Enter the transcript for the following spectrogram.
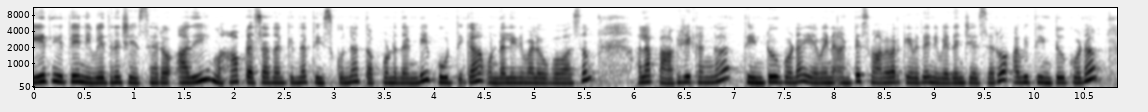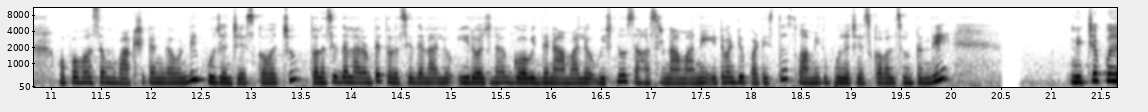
ఏదైతే నివేదన చేశారో అది మహాప్రసాదం కింద తీసుకున్న తప్పు ఉండదండి పూర్తిగా ఉండలేని వాళ్ళ ఉపవాసం. అలా పాక్షికంగా తింటూ కూడా ఏమైనా అంటే స్వామివారికి ఏవైతే నివేదన చేశారో అవి తింటూ కూడా ఉపవాసం పాక్షికంగా ఉండి పూజన చేసుకోవచ్చు. తులసి దళాలు ఉంటే తులసి దళాలు. ఈ రోజున గోవింద నామాలు విష్ణు సహస్రనామాన్ని ఇటువంటివి పఠిస్తూ స్వామికి పూజ చేసుకోవాల్సి ఉంటుంది. నిత్య పూజ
